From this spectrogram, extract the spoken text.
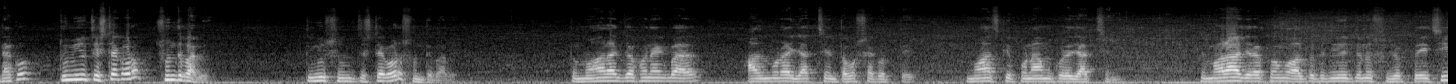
দেখো, তুমিও চেষ্টা করো, শুনতে পাবে। তুমিও চেষ্টা করো, শুনতে পাবে। তো মহারাজ যখন একবার আলমোড়ায় যাচ্ছেন তপস্যা করতে মহারাজকে প্রণাম করে যাচ্ছেন। মহারাজ, এরকম অল্প কিছুদিনের জন্য সুযোগ পেয়েছি,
